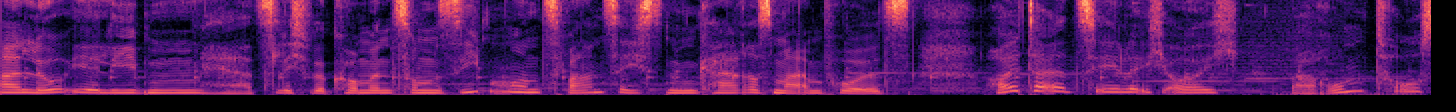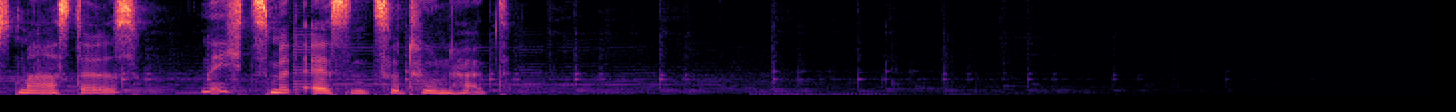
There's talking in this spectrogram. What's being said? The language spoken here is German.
Hallo ihr Lieben, herzlich willkommen zum 27. Charisma Impuls. Heute erzähle ich euch, warum Toastmasters nichts mit Essen zu tun hat.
